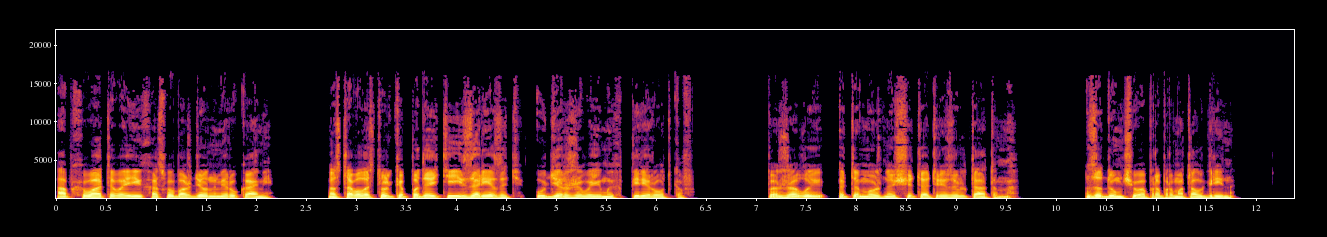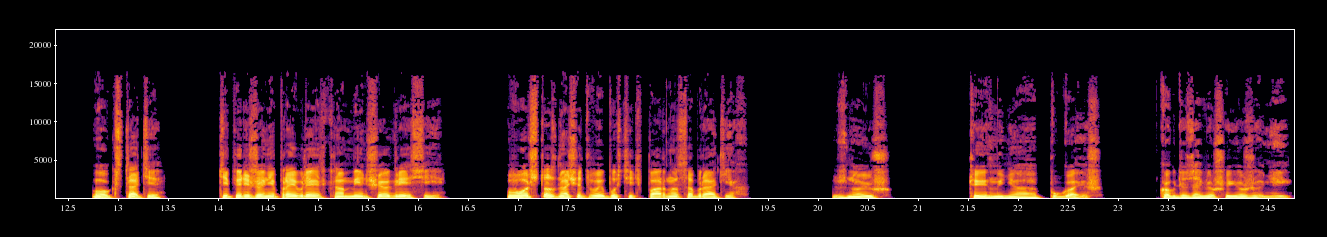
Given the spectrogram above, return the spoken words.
обхватывая их освобожденными руками. Оставалось только подойти и зарезать удерживаемых переродков. Пожалуй, это можно считать результатом, задумчиво пробормотал Грин. О, кстати, Теперь Женя проявляет к нам меньше агрессии. Вот что значит выпустить пар на собратьях. Знаешь, ты меня пугаешь, когда зовешь ее Женей.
